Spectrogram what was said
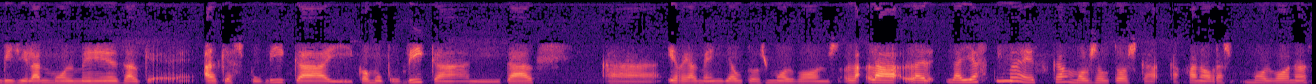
vigilen molt més el que, el que es publica i com ho publiquen i tal, uh, i realment hi ha autors molt bons. La, la, la, la llàstima és que molts autors que, que fan obres molt bones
